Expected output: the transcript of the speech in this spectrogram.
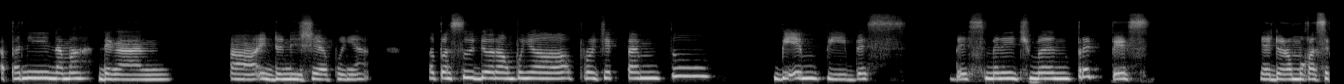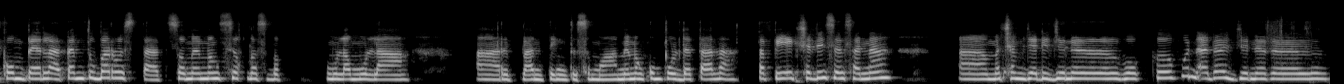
apa ni nama, dengan uh, Indonesia punya. Lepas tu dia orang punya project time tu BMP, Best Best Management Practice. Ya dia orang mau kasih compare lah, time tu baru start. So memang syok lah sebab mula-mula uh, replanting tu semua. Memang kumpul data lah. Tapi actually saya sana uh, macam jadi general worker pun ada general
